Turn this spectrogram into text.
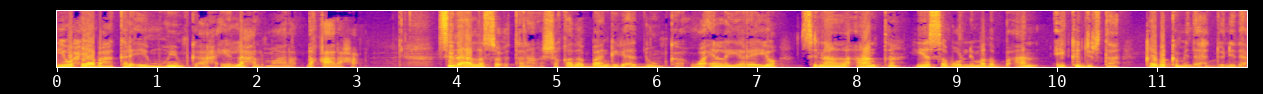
iyo waxyaabaha kale ee muhiimka ah ee la halmaala dhaqaalaha. Sida aad la socotana shaqada bangiga adduunka waa in la yareeyo sinaan la'aanta iyo saboolnimada ba'an ee ka jirta qeybo ka mid ah dunida.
